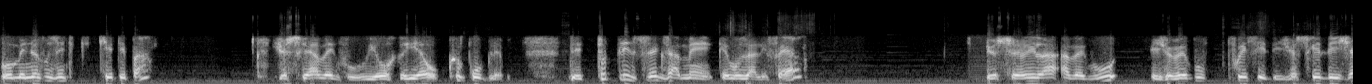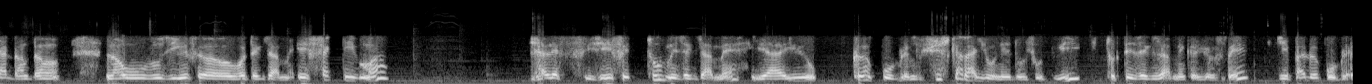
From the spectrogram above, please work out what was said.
Bon, mais ne vous inquiétez pas je serai avec vous. Il n'y a, a aucun problème. De tous les examens que vous allez faire, je serai là avec vous et je vais vous précéder. Je serai déjà dans, là où vous irez faire euh, votre examen. Effectivement, j'ai fait tous mes examens. Il n'y a eu aucun problème. Jusqu'à la journée d'aujourd'hui, tous les examens que je fais, j'ai pas de problème.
